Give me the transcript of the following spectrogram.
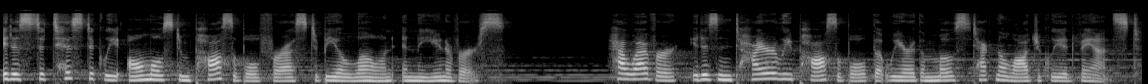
It is statistically almost impossible for us to be alone in the universe. However, it is entirely possible that we are the most technologically advanced.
